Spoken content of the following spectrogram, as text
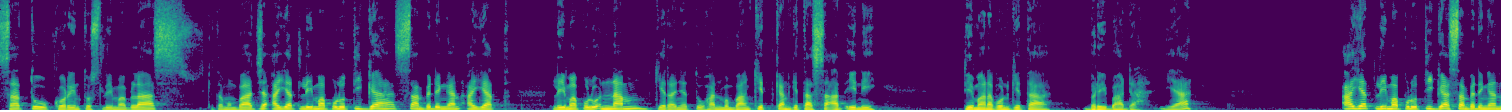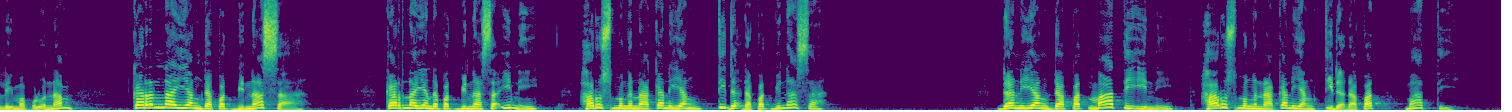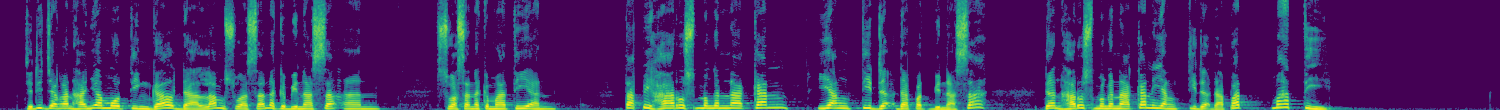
1 Korintus 15 kita membaca ayat 53 sampai dengan ayat 56 kiranya Tuhan membangkitkan kita saat ini di mana pun kita beribadah ya. Ayat 53 sampai dengan 56, karena yang dapat binasa, karena yang dapat binasa ini harus mengenakan yang tidak dapat binasa. Dan yang dapat mati ini harus mengenakan yang tidak dapat mati. Jadi jangan hanya mau tinggal dalam suasana kebinasaan, suasana kematian, tapi harus mengenakan yang tidak dapat binasa dan harus mengenakan yang tidak dapat mati.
